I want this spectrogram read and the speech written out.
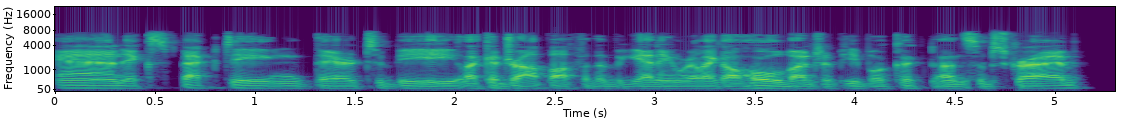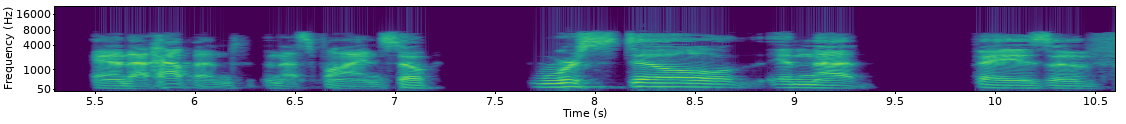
and expecting there to be like a drop off at the beginning where like a whole bunch of people clicked unsubscribe and that happened and that's fine so we're still in that phase of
